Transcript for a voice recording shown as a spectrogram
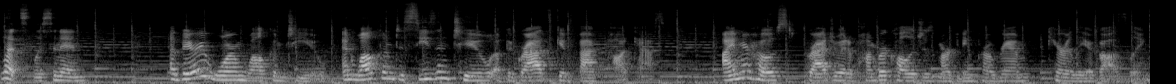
Let's listen in. A very warm welcome to you, and welcome to season two of the Grads Give Back podcast. I'm your host, graduate of Humber College's marketing program, Carolia Gosling.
